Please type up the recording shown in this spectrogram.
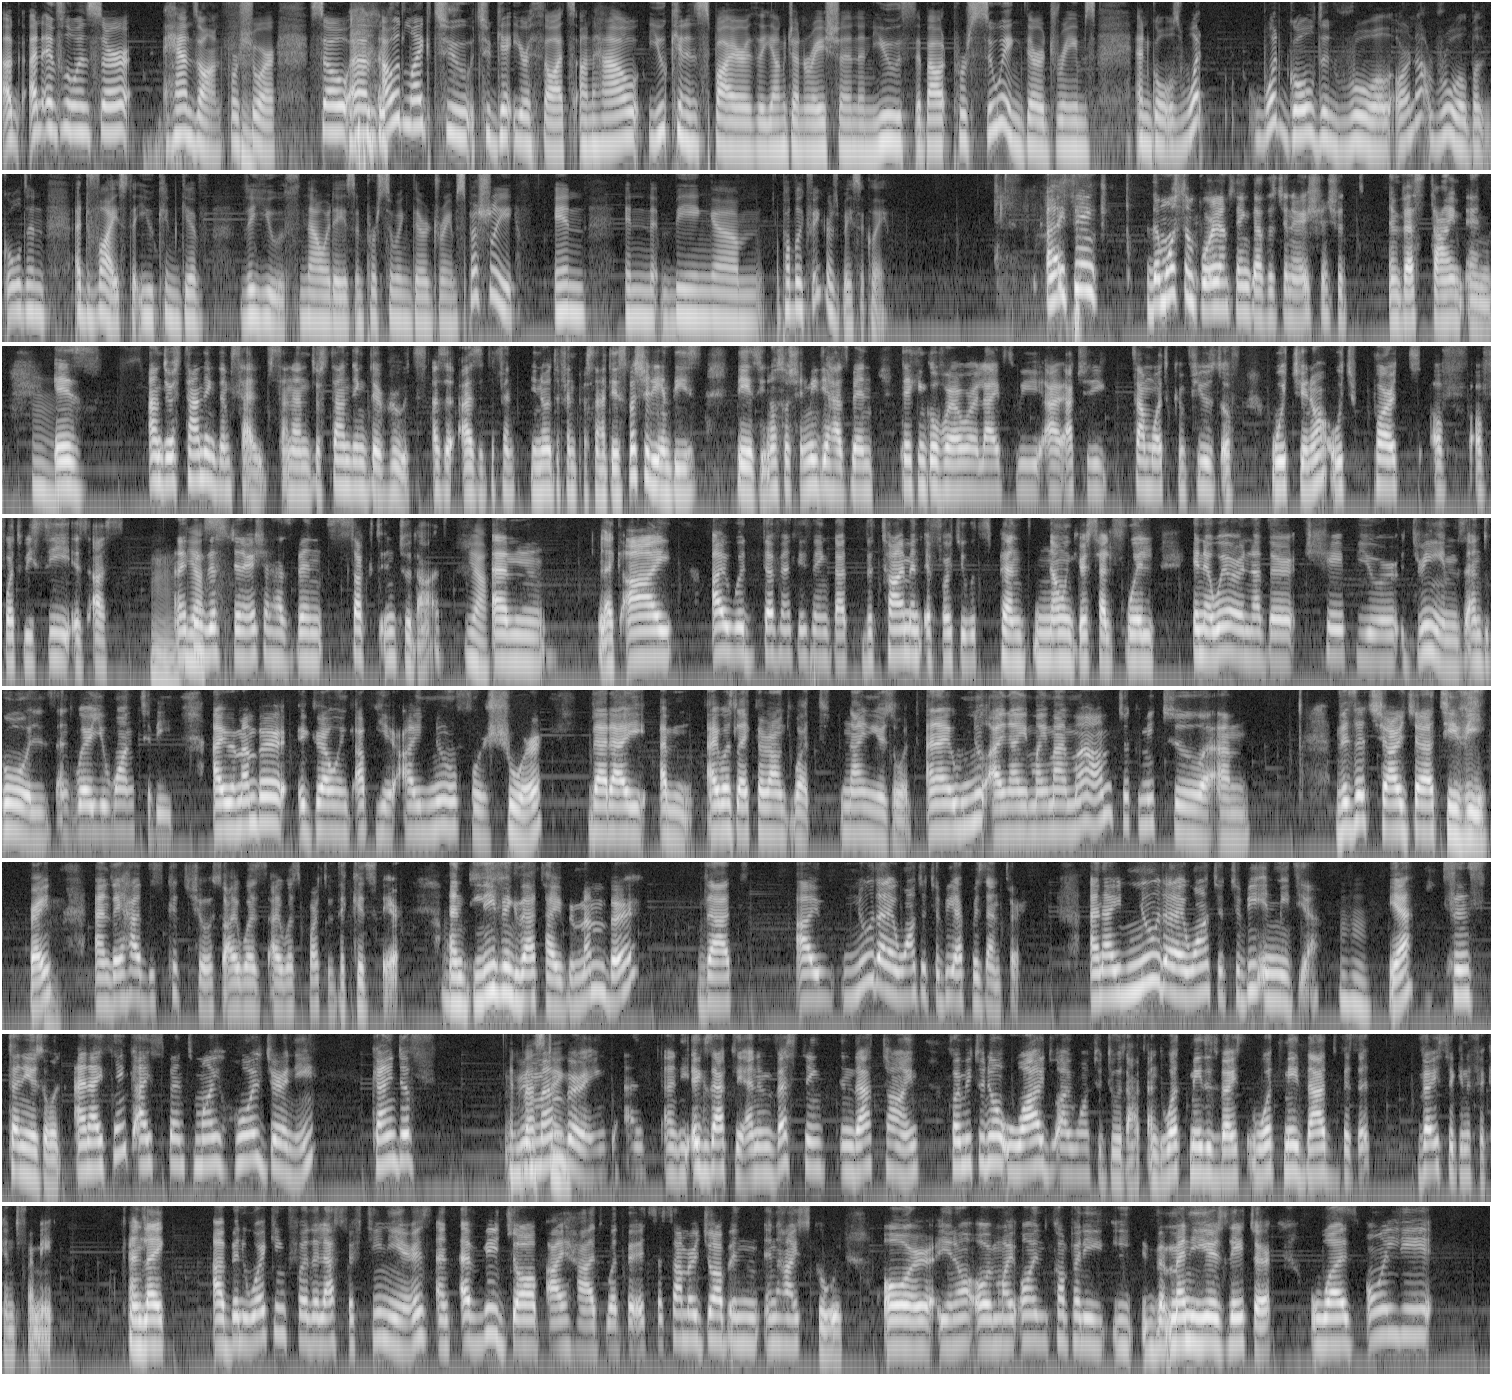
a, an influencer, hands-on for sure. So, um, I would like to to get your thoughts on how you can inspire the young generation and youth about pursuing their dreams and goals. What what golden rule or not rule but golden advice that you can give the youth nowadays in pursuing their dreams especially in in being um, public figures basically? I think the most important thing that this generation should invest time in Mm. is understanding themselves and understanding their roots as a, as a different you know different personality especially in these days. You know social media has been taking over our lives. We are actually somewhat confused of which you know which part of of what we see is us. Mm. and i think this generation has been sucked into that. Yeah. Um like i i would definitely think that the time and effort you would spend knowing yourself will in a way or another shape your dreams and goals and where you want to be. I remember growing up here i knew for sure that i um i was like around what nine years old. And i knew and i my, my mom took me to um visit sharjah tv right? And they had this kids show so i was i was part of the kids there. And leaving that i remember that i knew that i wanted to be a presenter. And i knew that i wanted to be in media. Mm-hmm. yeah? Since 10 years old. And i think i spent my whole journey kind of Investing. remembering and, and exactly and investing in that time for me to know why do i want to do that and what made it very what made that visit very significant for me and like i've been working for the last 15 years and every job i had whether it's a summer job in in high school or you know or my own company many years later was only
